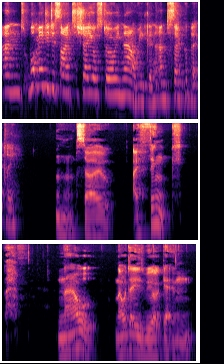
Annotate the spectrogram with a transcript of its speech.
and what made you decide to share your story now, Reagan, and so publicly? Mm-hmm. So I think now nowadays we are getting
